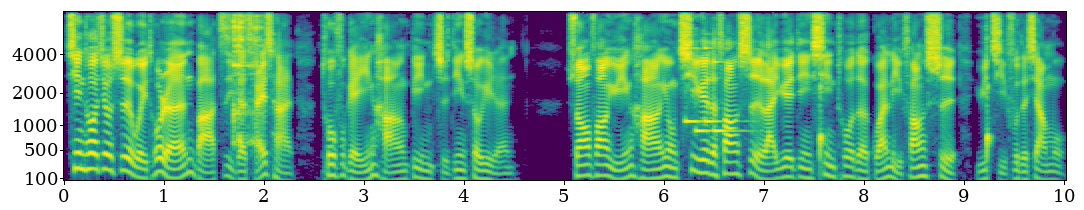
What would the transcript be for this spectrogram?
信托就是委托人把自己的财产托付给银行，并指定受益人，双方与银行用契约的方式来约定信托的管理方式与给付的项目。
